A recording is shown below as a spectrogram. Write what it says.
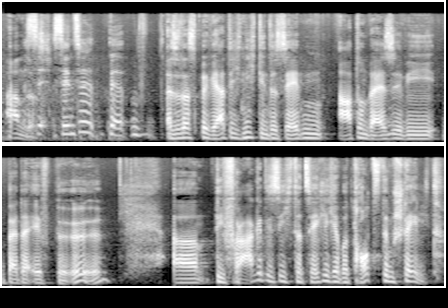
Anders. Sehen Sie, also das bewerte ich nicht in derselben Art und Weise wie bei der FPÖ. Äh, die Frage, die sich tatsächlich aber trotzdem stellt,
